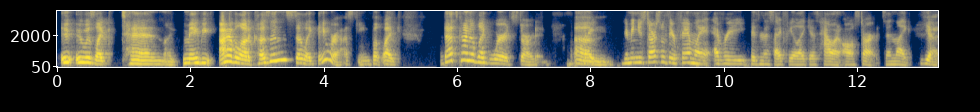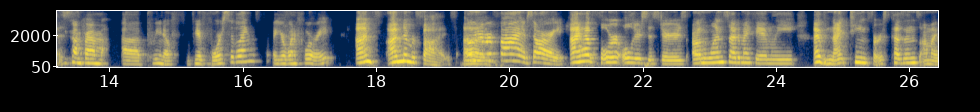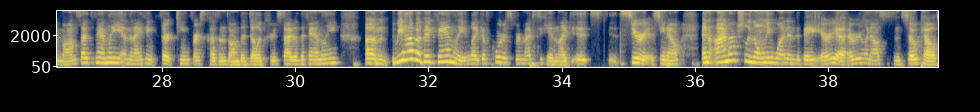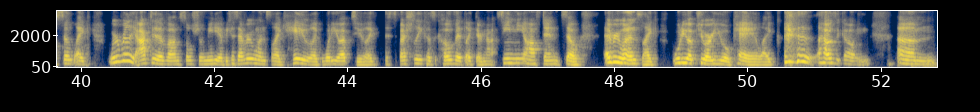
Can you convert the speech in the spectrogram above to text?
it, it was like 10, like maybe I have a lot of cousins. So like they were asking, but like that's kind of like where it started. Um. I mean, you starts with your family. Every business I feel like is how it all starts. And like, yes, you come from, uh, you know, you have four siblings or you're one of four, right? I'm I'm number five. Oh, um, number five. Sorry. I have four older sisters. On one side of my family, I have 19 first cousins on my mom's side of the family, and then I think 13 first cousins on the Dela Cruz side of the family. Um, we have a big family. Like, of course, we're Mexican. Like, it's it's serious, you know. And I'm actually the only one in the Bay Area. Everyone else is in SoCal. So, like, we're really active on social media because everyone's like, "Hey, like, what are you up to?" Like, especially because of COVID, like, they're not seeing me often. So everyone's like, "What are you up to? Are you okay? Like, how's it going?" Um,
